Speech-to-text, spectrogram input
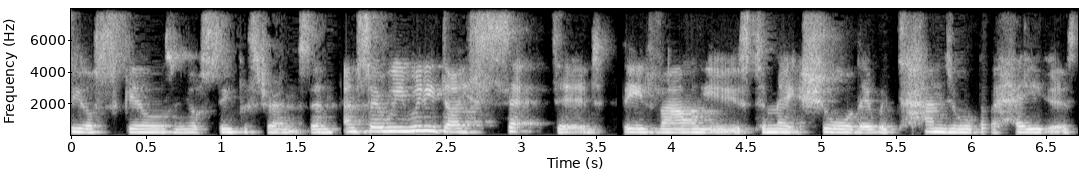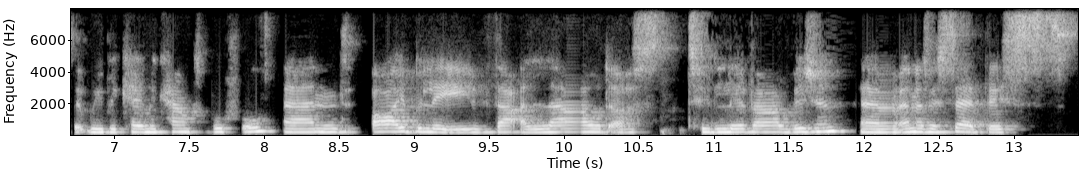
are your skills and your super strengths. And, and so we really dissected these values to make sure they were tangible behaviors that we became accountable for. And I believe that allowed us to live our vision. Um, and as I said, this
